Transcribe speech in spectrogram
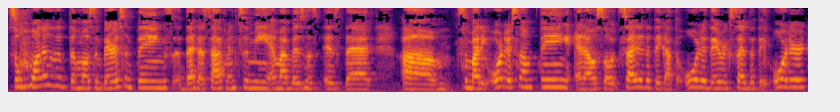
So one of the, the, most embarrassing things that has happened to me in my business is that um, somebody ordered something and I was so excited that they got the order. They were excited that they ordered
